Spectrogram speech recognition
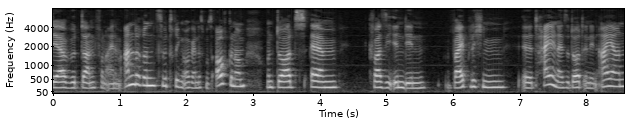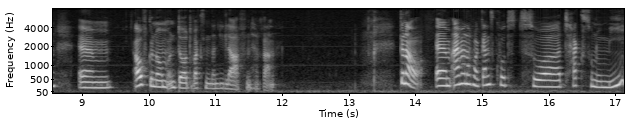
der wird dann von einem anderen zwittrigen Organismus aufgenommen und dort ähm, quasi in den weiblichen äh, Teilen, also dort in den Eiern, ähm, aufgenommen und dort wachsen dann die Larven heran. Genau, ähm, einmal noch mal ganz kurz zur Taxonomie.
